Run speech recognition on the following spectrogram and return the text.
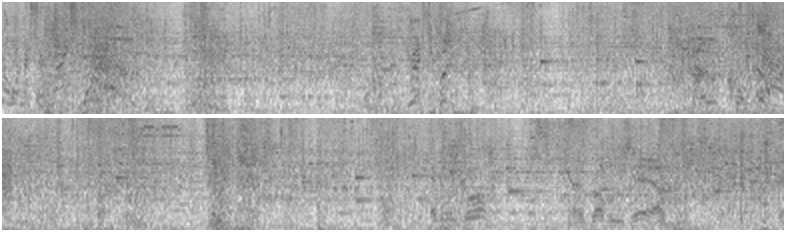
No a nice guy! No quarter. Everything cool? No problems here. We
